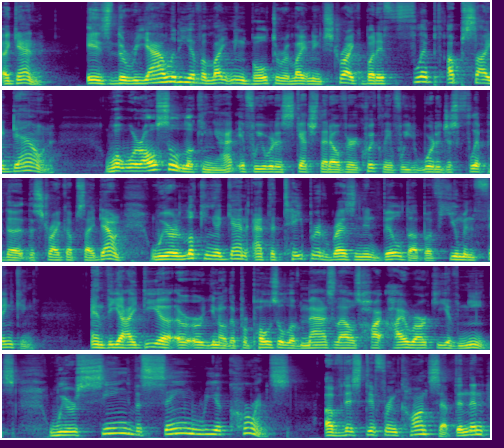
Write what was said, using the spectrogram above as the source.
again, is the reality of a lightning bolt or a lightning strike, but if flipped upside down what we're also looking at, if we were to sketch that out very quickly, if we were to just flip the, the strike upside down, we are looking again at the tapered resonant buildup of human thinking and the idea or, or, you know the proposal of maslow's hi- hierarchy of needs. We're seeing the same reoccurrence of this different concept. And then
